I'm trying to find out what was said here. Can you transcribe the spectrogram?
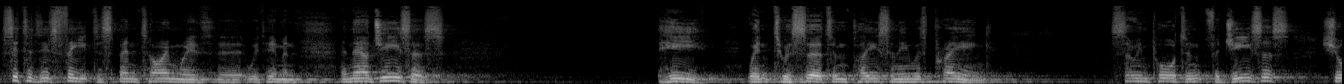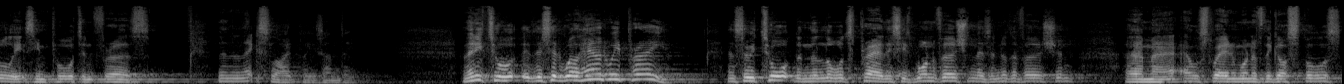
sit at his feet to spend time with, uh, with him. And, and now, Jesus, he went to a certain place and he was praying. So important for Jesus. Surely it's important for us. Then the next slide, please, Andy. And then he taught, they said, Well, how do we pray? And so he taught them the Lord's Prayer. This is one version, there's another version um, uh, elsewhere in one of the Gospels.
